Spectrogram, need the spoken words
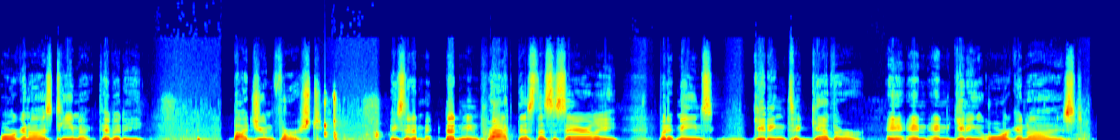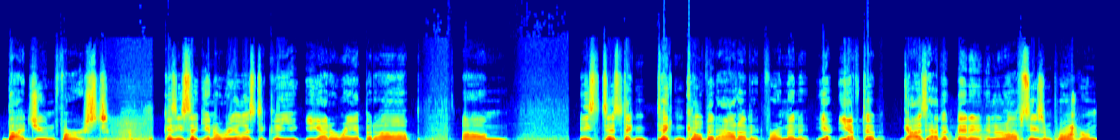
organized team activity by June 1st. He said it doesn't mean practice necessarily, but it means getting together and and getting organized by June 1st. Because he said, you know, realistically, you, you got to ramp it up. Um, he's just taking taking COVID out of it for a minute. You, you have to guys haven't been in, in an off season program.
